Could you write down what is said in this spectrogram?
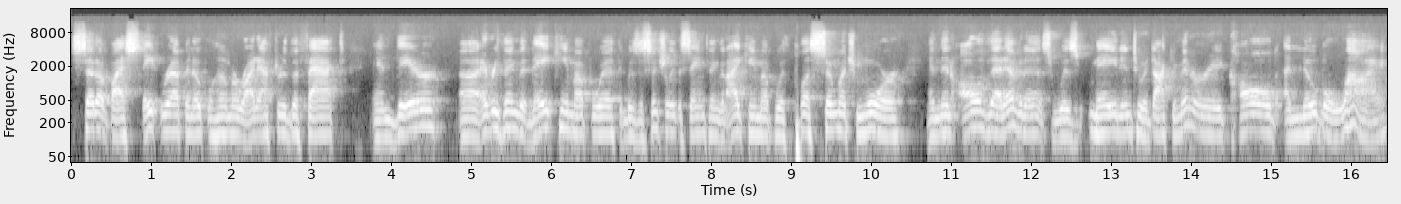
set up by a state rep in Oklahoma right after the fact. And their uh, everything that they came up with it was essentially the same thing that I came up with, plus so much more and then all of that evidence was made into a documentary called A Noble Lie.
